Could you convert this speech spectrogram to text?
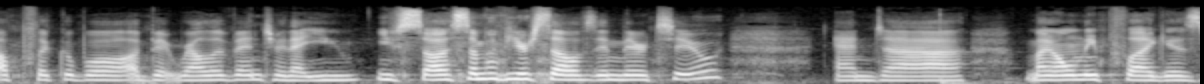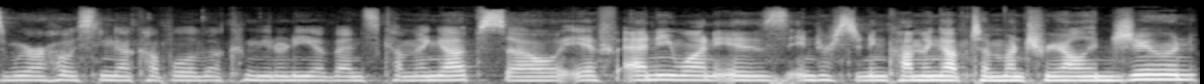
applicable, a bit relevant, or that you, you saw some of yourselves in there too. And uh, my only plug is we're hosting a couple of community events coming up. So if anyone is interested in coming up to Montreal in June,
